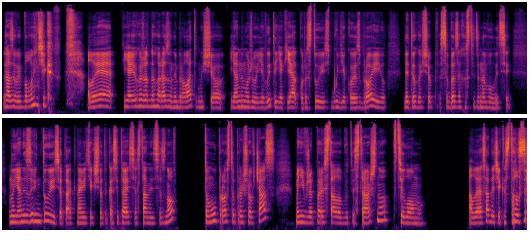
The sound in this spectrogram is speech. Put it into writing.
газовий балончик, але я його жодного разу не брала, тому що я не можу уявити, як я користуюсь будь-якою зброєю для того, щоб себе захистити на вулиці. Ну я не зорієнтуюся так, навіть якщо така ситуація станеться знов. Тому просто пройшов час, мені вже перестало бути страшно в цілому, але осадочок остався.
